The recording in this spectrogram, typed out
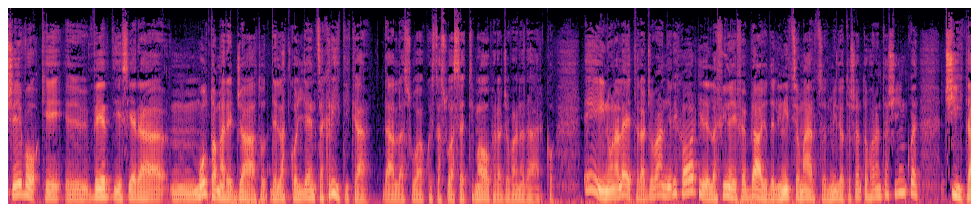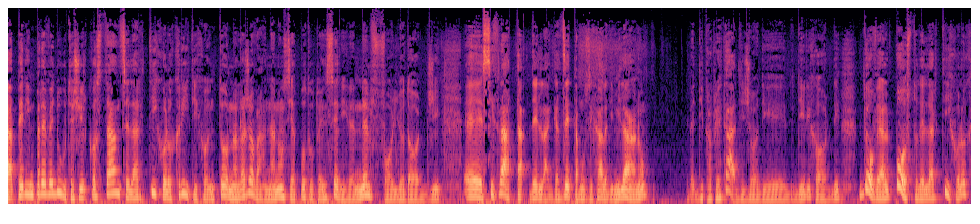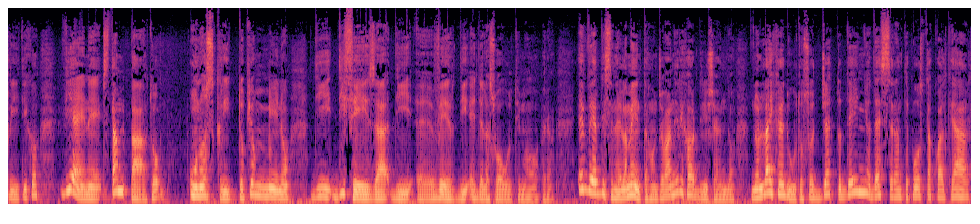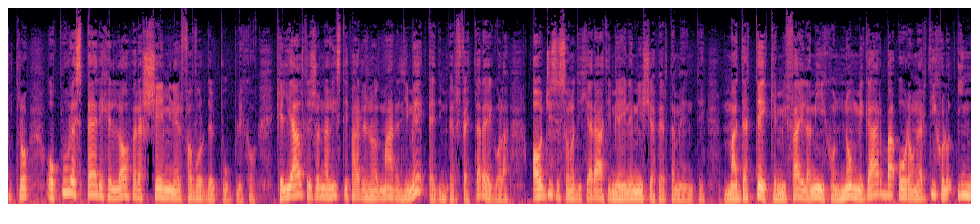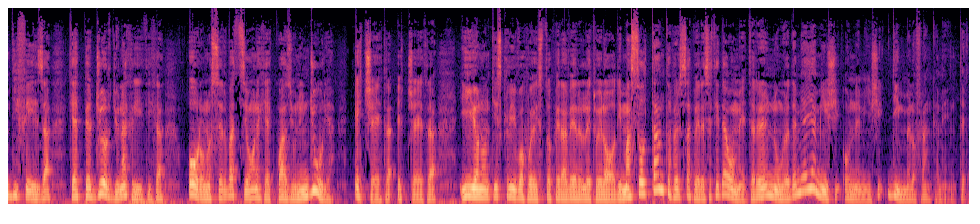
dicevo che eh, Verdi si era mh, molto amareggiato dell'accoglienza critica dalla sua, questa sua settima opera Giovanna d'Arco e in una lettera a Giovanni Ricordi della fine di febbraio dell'inizio marzo del 1845 cita per imprevedute circostanze l'articolo critico intorno alla Giovanna non si è potuto inserire nel foglio d'oggi. Eh, si tratta della Gazzetta Musicale di Milano di proprietà di, di, di, ricordi, dove al posto dell'articolo critico viene stampato uno scritto più o meno di difesa di eh, Verdi e della sua ultima opera. E Verdi se ne lamenta con Giovanni Ricordi dicendo non l'hai creduto soggetto degno d'essere anteposto a qualche altro? Oppure speri che l'opera scemi nel favor del pubblico, che gli altri giornalisti parlino male di me è in perfetta regola. Oggi si sono dichiarati miei nemici apertamente, ma da te che mi fai l'amico non mi garba ora un articolo in difesa che è peggior di una critica, ora un'osservazione che è quasi un'ingiuria eccetera, eccetera. Io non ti scrivo questo per avere le tue lodi, ma soltanto per sapere se ti devo mettere nel numero dei miei amici o nemici, dimmelo francamente.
